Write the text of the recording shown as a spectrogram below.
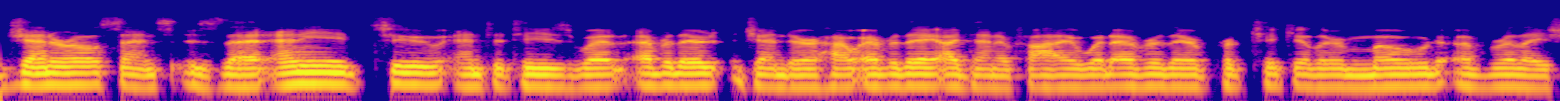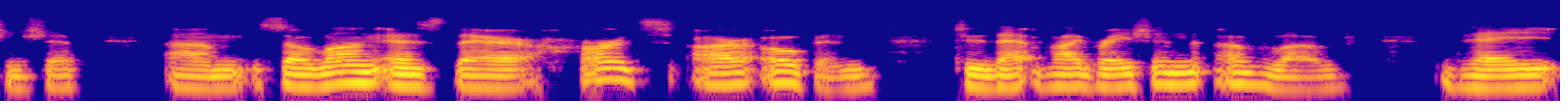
general sense is that any two entities, whatever their gender, however they identify, whatever their particular mode of relationship, um, so long as their hearts are open to that vibration of love, they,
